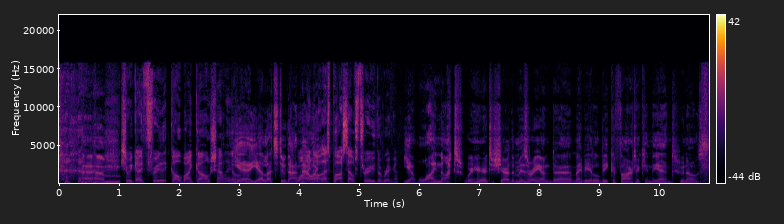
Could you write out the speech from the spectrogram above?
um, Should we go through it goal by goal, shall we? Or Yeah, yeah. Let's do that. Why now, not? I- Let's put ourselves through the wringer. yeah, why not? We're here to share the misery, and uh, maybe it'll be cathartic in the end. Who knows?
